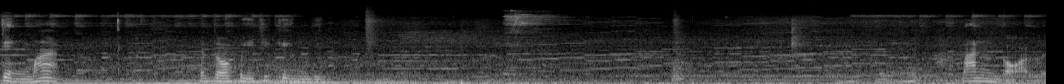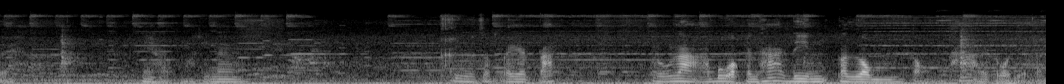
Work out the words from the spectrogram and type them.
เก่งมาก เป็นตัวฟรีที่เก่งจริงปั้นก่อนเลย นี่ครับมาทีหน้า คือสเปรย์ตัดหรูหราบวกเป็นท่าดินกับลมสองท่าในตัวเดียวกัน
